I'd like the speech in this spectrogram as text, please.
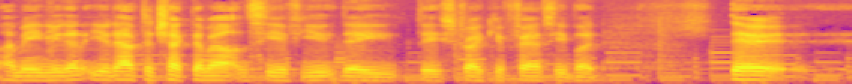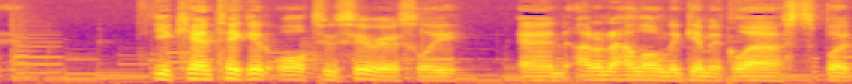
I mean, you're gonna, you'd have to check them out and see if you they they strike your fancy, but they you can't take it all too seriously. And I don't know how long the gimmick lasts, but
